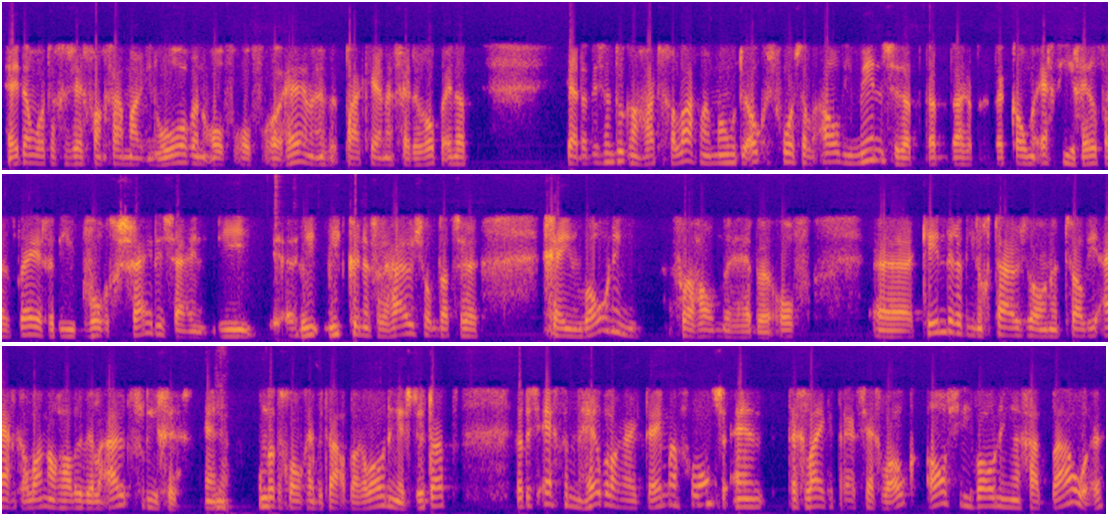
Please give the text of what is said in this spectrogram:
Ja. dan wordt er gezegd van ga maar in Horen of, of een paar kernen verderop. En dat, ja, dat is natuurlijk een hard gelach. Maar we moeten ook eens voorstellen, al die mensen, dat, dat, daar komen echt hier heel veel tegen. Die bijvoorbeeld gescheiden zijn. Die niet, niet kunnen verhuizen omdat ze geen woning voorhanden hebben. Of uh, kinderen die nog thuis wonen terwijl die eigenlijk al lang al hadden willen uitvliegen. En ja. omdat er gewoon geen betaalbare woning is. Dus dat, dat is echt een heel belangrijk thema voor ons. En tegelijkertijd zeggen we ook, als je die woningen gaat bouwen,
